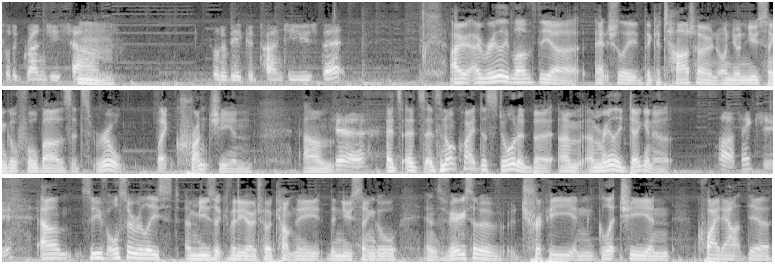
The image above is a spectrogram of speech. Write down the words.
sort of grungy sound, thought it'd be a good time to use that. I, I really love the uh, actually the guitar tone on your new single Full Buzz. It's real like crunchy and um, Yeah. it's it's it's not quite distorted, but I'm I'm really digging it. Oh, thank you. Um, so you've also released a music video to accompany the new single, and it's very sort of trippy and glitchy and quite out there.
